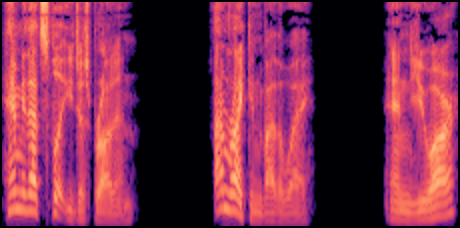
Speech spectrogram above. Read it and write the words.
Hand me that split you just brought in. I'm Riken, by the way. And you are?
